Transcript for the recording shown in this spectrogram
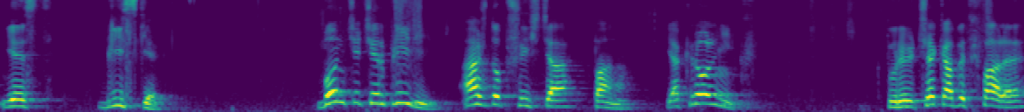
jest bliskie. Bądźcie cierpliwi aż do przyjścia Pana. Jak rolnik, który czeka wytrwale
